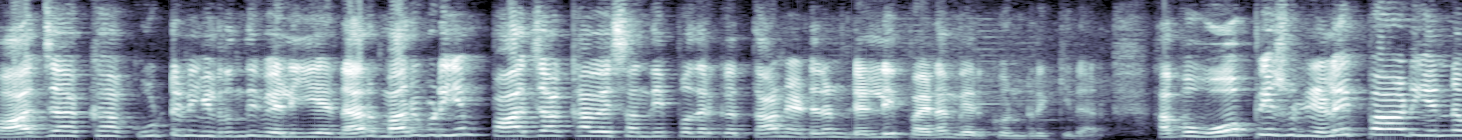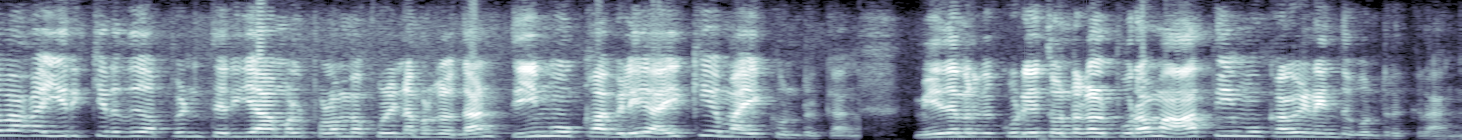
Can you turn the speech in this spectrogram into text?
பாஜக கூட்டணியில் இருந்து வெளியேறினார் மறுபடியும் பாஜகவை சந்திப்பதற்குத்தான் நேற்றிடம் டெல்லி பயணம் மேற்கொண்டிருக்கிறார். அப்போ ஓபிஎஸ் நிலைப்பாடு என்னவாக இருக்கிறது அப்படின்னு தெரியாமல் புலம்பக்கூடிய நபர்கள் தான் திமுகவிலே ஐக்கியமாகிக் கொண்டிருக்காங்க. மீதம் இருக்கக்கூடிய தொண்டர்கள் புறம் அதிமுகவில் இணைந்து கொண்டிருக்கிறாங்க.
